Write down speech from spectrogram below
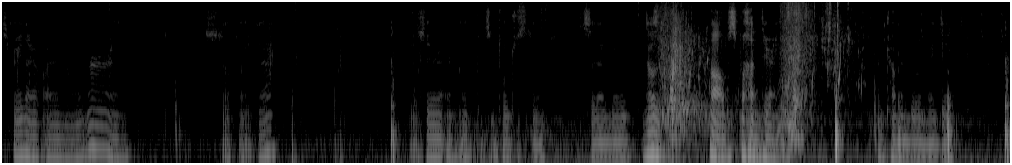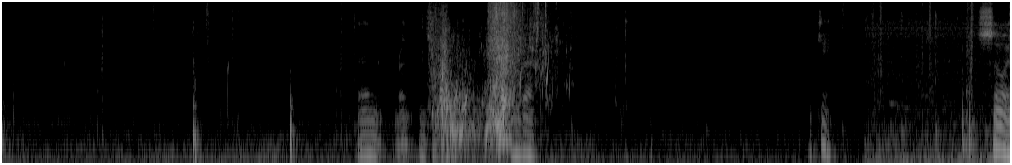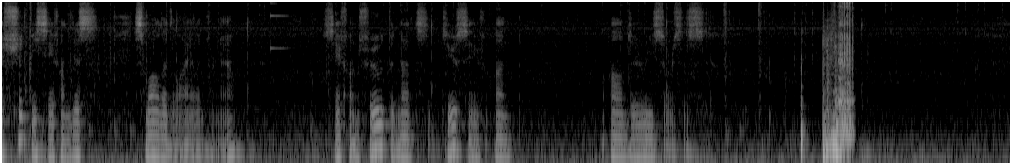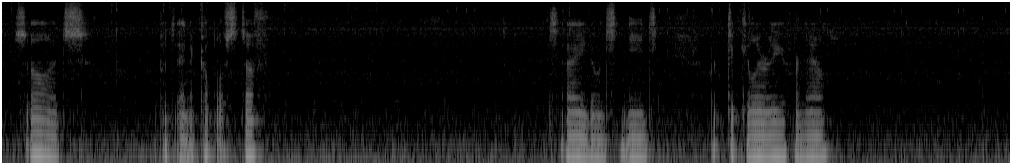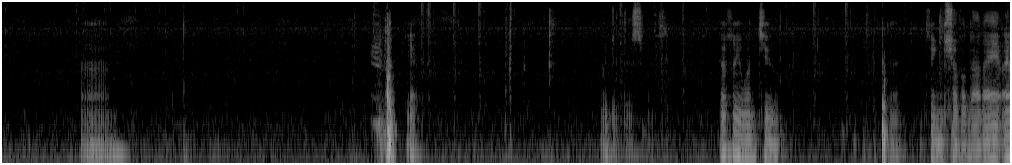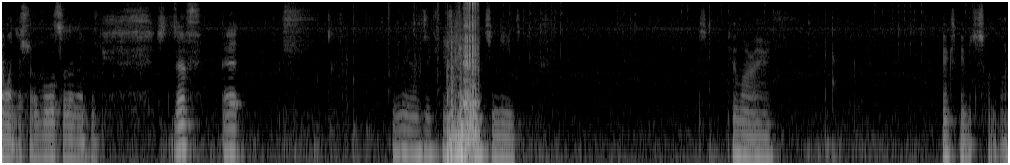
It's great. I have iron armor and stuff like that. This there. I'm going to put some torches there so that no no mobs spawn there and come and ruin my day. And run into come back. Okay. So I should be safe on this small little island for now. Safe on food, but not too safe on all the resources. So let's put in a couple of stuff. that I don't need particularly for now. Um, yeah. To the uh, thing shoveled out. I I want the shovel so that I can stuff, but what you need. Two more iron. Next, maybe just one more.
